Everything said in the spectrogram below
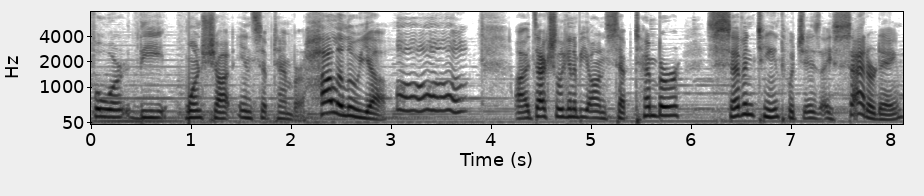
for the one shot in September. Hallelujah! Ah! Uh, it's actually going to be on September 17th, which is a Saturday.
